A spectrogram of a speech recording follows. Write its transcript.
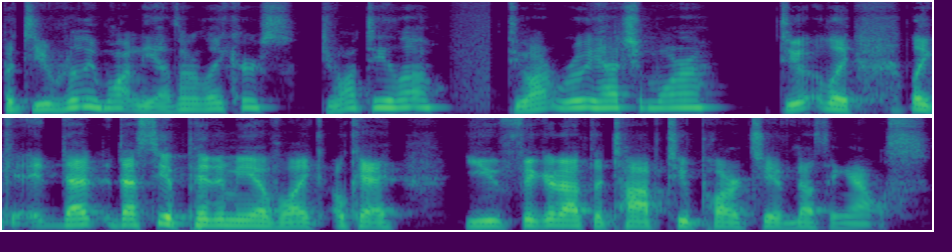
but do you really want any other Lakers? Do you want D'Lo? Do you want Rui Hachimura? Do you like like eh, that? That's the epitome of like, okay, you figured out the top two parts, you have nothing else.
